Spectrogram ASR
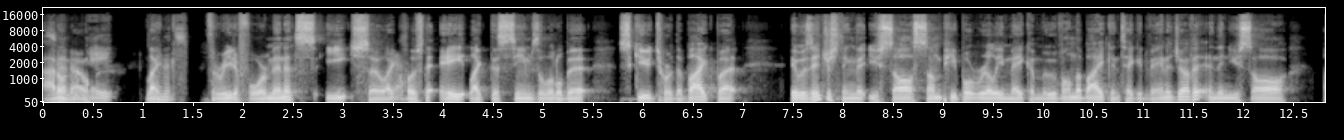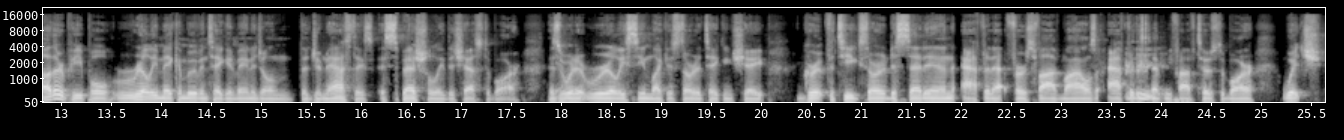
I don't Seven, know, Eight like minutes. three to four minutes each, so like Yeah. close to eight. Like this seems a little bit skewed toward the bike, but it was interesting that you saw some people really make a move on the bike and take advantage of it, and then you saw other people really make a move and take advantage on the gymnastics, especially the chest to bar. Is when it really seemed like it started taking shape. Grip fatigue started to set in after that first five miles, after the mm-hmm. 75 toes to bar, which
